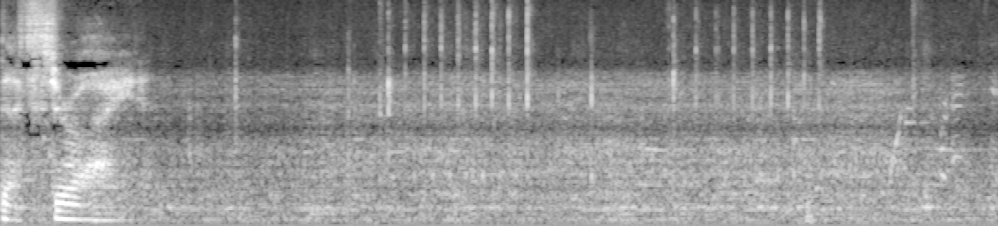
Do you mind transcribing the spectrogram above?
Destroyed. Super X2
